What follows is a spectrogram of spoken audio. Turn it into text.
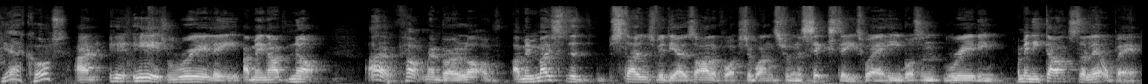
yeah, of course. And he, he is really, I mean, I've not, I can't remember a lot of, I mean, most of the Stones videos I'll have watched are ones from the 60s where he wasn't really, I mean, he danced a little bit.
